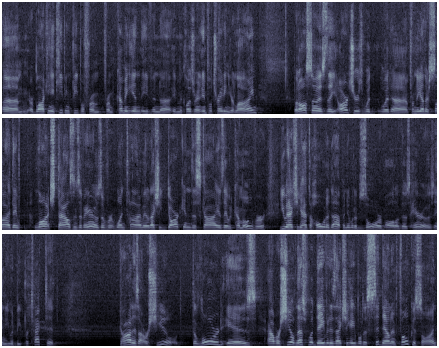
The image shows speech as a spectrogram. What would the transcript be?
um, or blocking and keeping people from, from coming in even, uh, even closer and infiltrating your line. But also, as the archers would, would uh, from the other side, they would launch thousands of arrows over at one time. It would actually darken the sky as they would come over. You would actually have to hold it up, and it would absorb all of those arrows, and you would be protected. God is our shield. The Lord is our shield. And that's what David is actually able to sit down and focus on.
